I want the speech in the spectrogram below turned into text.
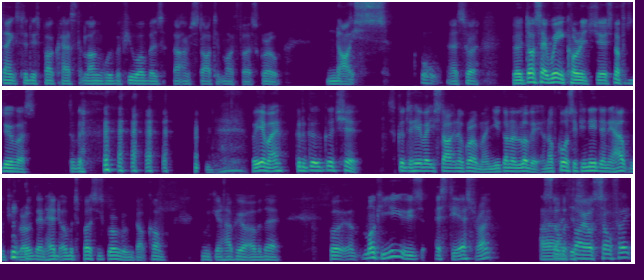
thanks to this podcast, along with a few others, that I'm starting my first grow. Nice. Cool. Uh, That's what. But don't say we encouraged you. It's nothing to do with us. but yeah, man, good, good, good shit. It's good to hear about you're starting a grow, man. You're gonna love it. And of course, if you need any help with your grow, then head over to percysgrowroom.com. We can help you out over there. But uh, Monkey, you use STS, right? Uh, Silver just- thiosulfate.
